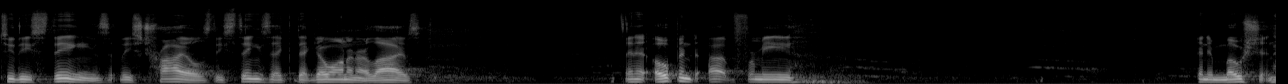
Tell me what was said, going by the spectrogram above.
to these things, these trials, these things that, that go on in our lives? And it opened up for me an emotion,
